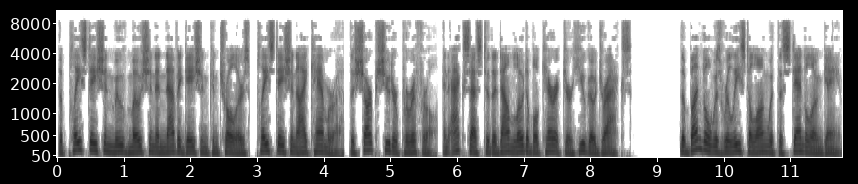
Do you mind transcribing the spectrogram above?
the PlayStation Move motion and navigation controllers, PlayStation Eye camera, the Sharp Shooter peripheral, and access to the downloadable character Hugo Drax. The bundle was released along with the standalone game.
